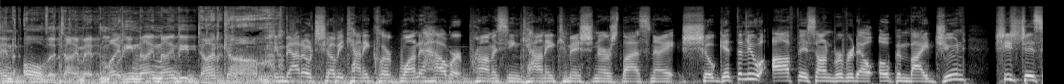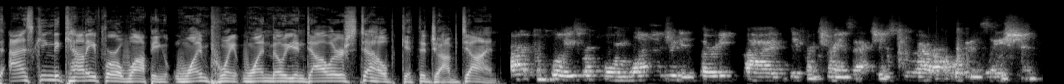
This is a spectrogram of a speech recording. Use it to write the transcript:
and all the time at mighty990.com. Embattled Shelby County Clerk Wanda Halbert promising county commissioners last night she'll get the new office on Riverdale open by June. She's just asking the county for a whopping $1.1 million to help get the job done. Our employees perform 135 different transactions throughout our organization,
